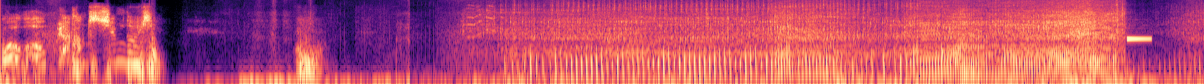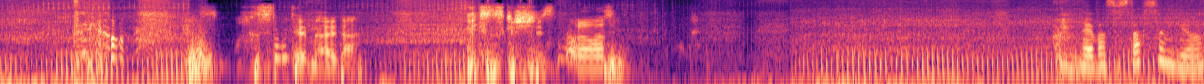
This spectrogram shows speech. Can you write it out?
Wow, wow, da kommt das Gym durch. Was machst du denn, Alter? Kriegst du es geschissen oder was? Hey, was ist das denn hier?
